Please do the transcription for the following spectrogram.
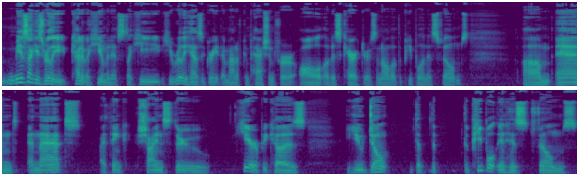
Miyazaki's really kind of a humanist. Like he he really has a great amount of compassion for all of his characters and all of the people in his films. Um, and and that I think shines through here because you don't the the the people in his films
